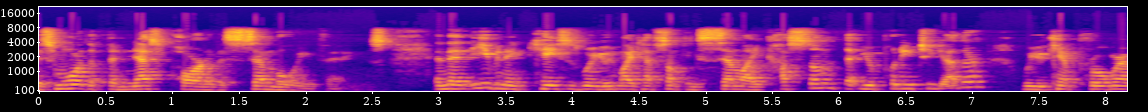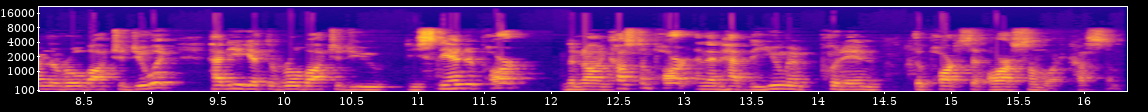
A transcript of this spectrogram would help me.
It's more the finesse part of assembling things. And then even in cases where you might have something semi-custom that you're putting together, where you can't program the robot to do it, how do you get the robot to do the standard part, the non-custom part, and then have the human put in the parts that are somewhat custom?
